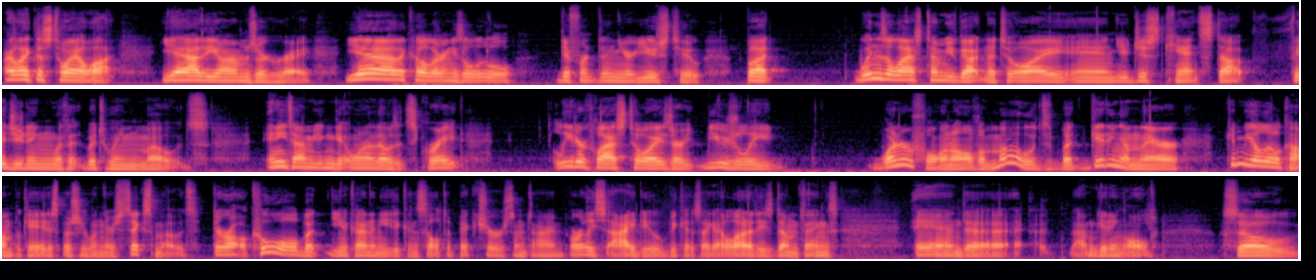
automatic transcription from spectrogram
I like this toy a lot. Yeah, the arms are gray. Yeah, the coloring is a little different than you're used to, but when's the last time you've gotten a toy and you just can't stop fidgeting with it between modes? Anytime you can get one of those, it's great. Leader class toys are usually wonderful in all the modes, but getting them there can be a little complicated, especially when there's six modes. They're all cool, but you kind of need to consult a picture sometimes, or at least I do because I got a lot of these dumb things, and uh, I'm getting old, so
